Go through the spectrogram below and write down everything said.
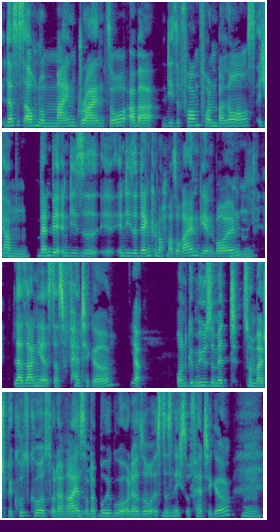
Das ist auch nur mein Grind so, aber diese Form von Balance ich habe Mhm. wenn wir in diese in diese Denke noch mal so reingehen wollen, Mhm. Lasagne ist das Fettige Ja. und Gemüse mit zum Beispiel Couscous oder Reis Mhm. oder Bulgur oder so ist das Mhm. nicht so Fettige. Mhm.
